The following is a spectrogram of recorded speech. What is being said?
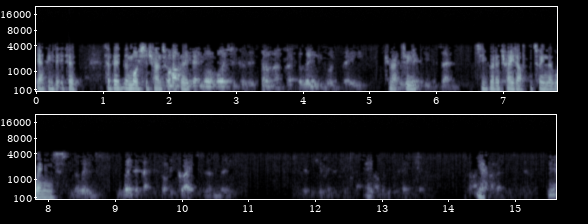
Yeah, because it's a, so the, the moisture transport, might a bit more moisture because it's summer, but the wind would be correct, so, you, fifty percent. so you've got a trade-off between the winds. The wind, the wind effect greater than the, the humidity. It- think. Yeah.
